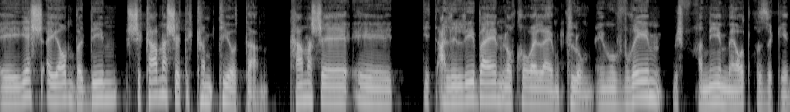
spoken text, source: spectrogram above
אה, יש היום בדים שכמה שתקמתי אותם, כמה שתתעללי בהם, לא קורה להם כלום. הם עוברים מבחנים מאוד חזקים.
